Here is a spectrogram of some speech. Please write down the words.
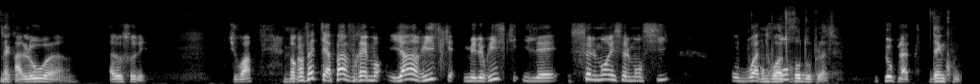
à l'eau, euh, à l'eau sodée. Tu vois. Donc en fait, il y a pas vraiment, il y a un risque, mais le risque, il est seulement et seulement si on boit on trop, boit trop d'eau plate. D'eau plate. D'un coup.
